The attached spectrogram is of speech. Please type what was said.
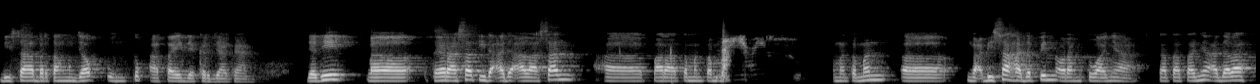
bisa bertanggung jawab untuk apa yang dia kerjakan. Jadi uh, saya rasa tidak ada alasan uh, para teman-teman teman-teman uh, nggak bisa hadepin orang tuanya. Catatannya adalah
